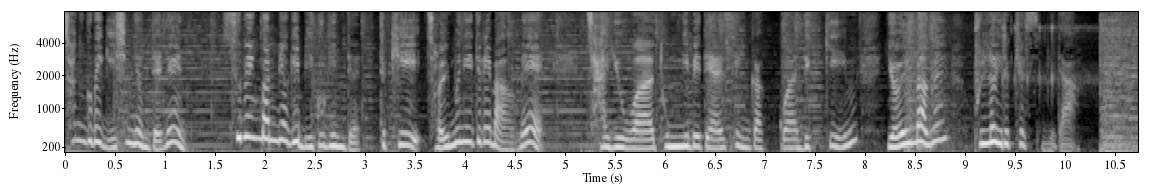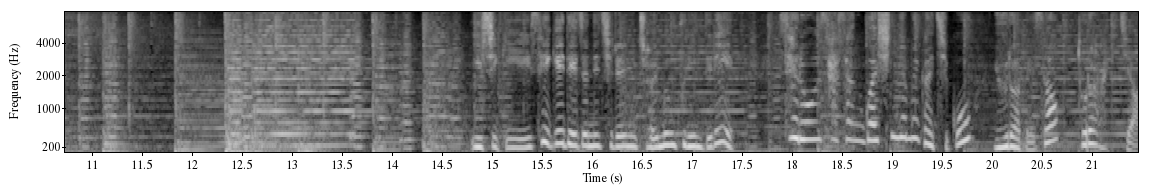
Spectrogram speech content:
1920년대는 수백만 명의 미국인들, 특히 젊은이들의 마음에 자유와 독립에 대한 생각과 느낌, 열망을 불러일으켰습니다. 이 시기 세계대전을 치른 젊은 군인들이 새로운 사상과 신념을 가지고 유럽에서 돌아왔죠.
